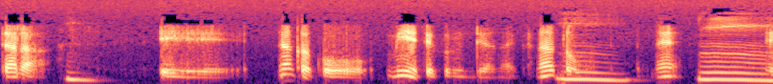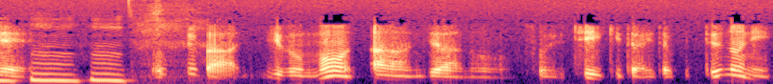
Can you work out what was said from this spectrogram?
たら、うん、えー、なんかこう見えてくるんではないかなと思うんですよね。えー、そうすれば自分もあじゃああのそういう地域在宅っていうのに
